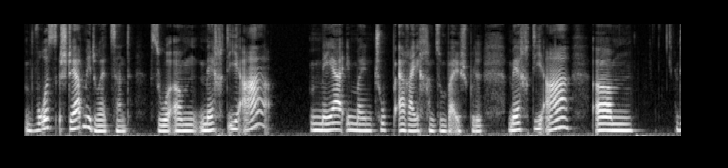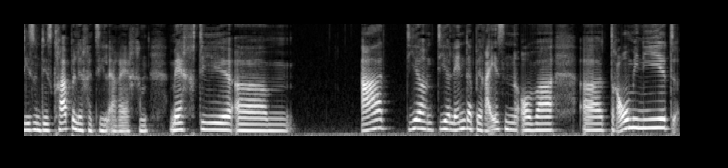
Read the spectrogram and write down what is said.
was stört mich da jetzt? So, ähm, möchte ich auch mehr in meinem Job erreichen zum Beispiel? Möchte ich auch ähm, dies und das körperliche Ziel erreichen? Möchte ich ähm, auch dir und dir Länder bereisen, aber äh, traue mich nicht,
